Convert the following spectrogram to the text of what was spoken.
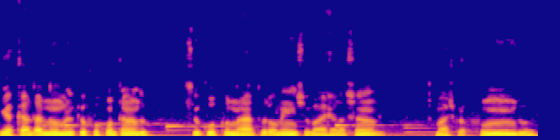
e a cada número que eu for contando, seu corpo naturalmente vai relaxando. Mais profundo,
